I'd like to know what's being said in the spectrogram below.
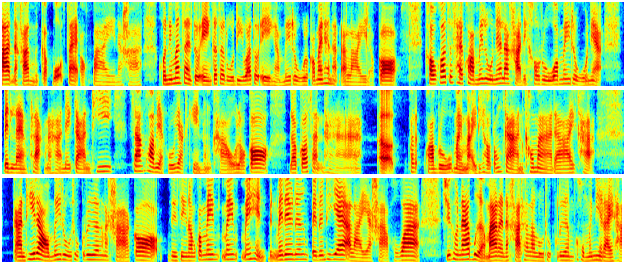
าดนะคะเหมือนกับโปะแตกออกไปนะคะ คนที่มั่นใจตัวเองก็จะรู้ดีว่าตัวเองอะไม่รู้แล้วก็ไม่ถนัดอะไร แล้วก็เขาก็จะใช้ความไม่รู้เนี่ยแหละค่ะที่เขารู้ว่าไม่รู้เนี่ยเป็นแรงผลักนะคะ ในการที่สร้างความอยากรู้อยากเห็นของเขาแล้วก็แล้วก็สรรหาความรู้ใหม่ ๆ ที่เขาต้องการเข้ามาได้ค่ะ การที่เราไม่รู้ทุกเรื่องนะคะ ก็จริงๆเราก็ไม่ไม่ไม่เห็นเป็นไม่ได้เรื่องเป็นเรื่องที่แย่อะไรอะค่ะ เพราะว่าชีวิตของน่าเบื่อมากเลยนะคะ ถ้าเรารู้ทุกเรื่องก็คงไม่มีอะไรท้า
